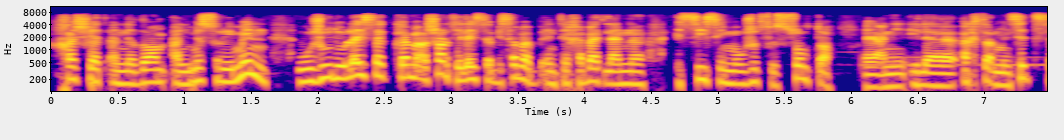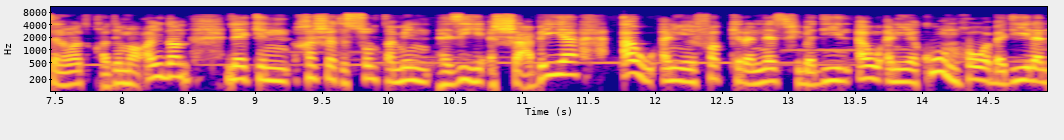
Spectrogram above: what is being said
خشية النظام المصري من وجوده. ليس كما أشرت ليس بسبب انتخابات لأن السيسي موجود في السلطة يعني إلى أكثر من ست سنوات قادمة أيضا لكن خشية السلطة من هذه الشعبية أو أن يفكر الناس في بديل أو أن يكون هو بديلا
